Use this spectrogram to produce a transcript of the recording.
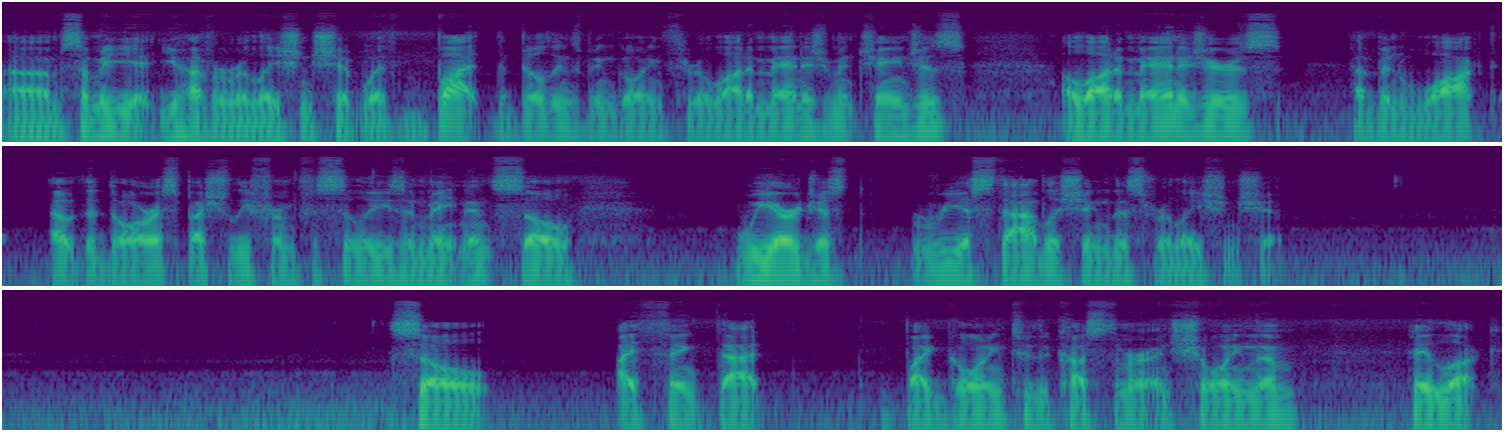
um, somebody you have a relationship with, but the building's been going through a lot of management changes. A lot of managers have been walked out the door, especially from facilities and maintenance. So we are just reestablishing this relationship. So I think that by going to the customer and showing them, hey, look,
